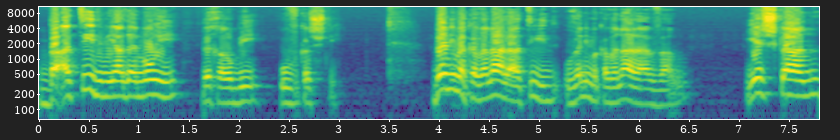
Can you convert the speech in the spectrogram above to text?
בעתיד מיד האמורי בחרבי ובקשתי. בין אם הכוונה על העתיד ובין אם הכוונה על העבר, יש כאן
